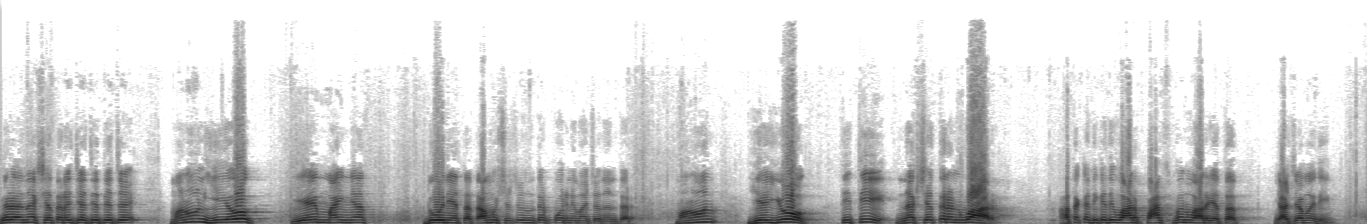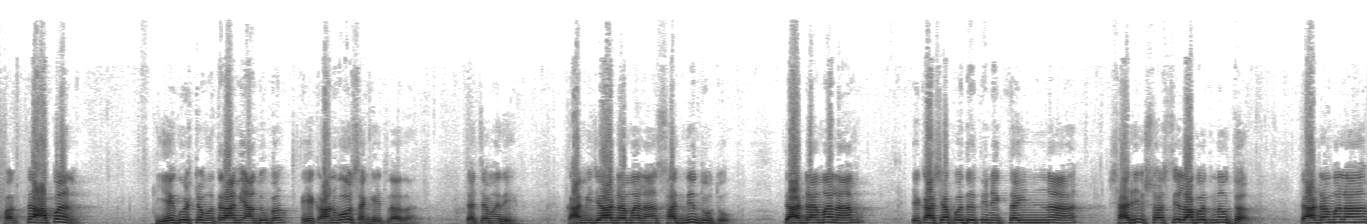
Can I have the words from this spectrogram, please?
ग्रह नक्षत्राचे त्याचे. म्हणून योग हे महिन्यात दोन येतात अमुष्याच्या नंतर पौर्णिमाच्या नंतर. म्हणून हे योग तिथी नक्षत्र आणि वार. आता कधी कधी वार पाच पण वार येतात याच्यामध्ये. फक्त आपण एक गोष्ट मात्र आम्ही अनुभव एक अनुभव सांगितला होता त्याच्यामध्ये. का आम्ही ज्या टायमाला साधनेत होतो त्या टायमाला एक अशा पद्धतीने एक ताईंना शारीरिक स्वास्थ्य लाभत नव्हतं. त्या टायमाला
